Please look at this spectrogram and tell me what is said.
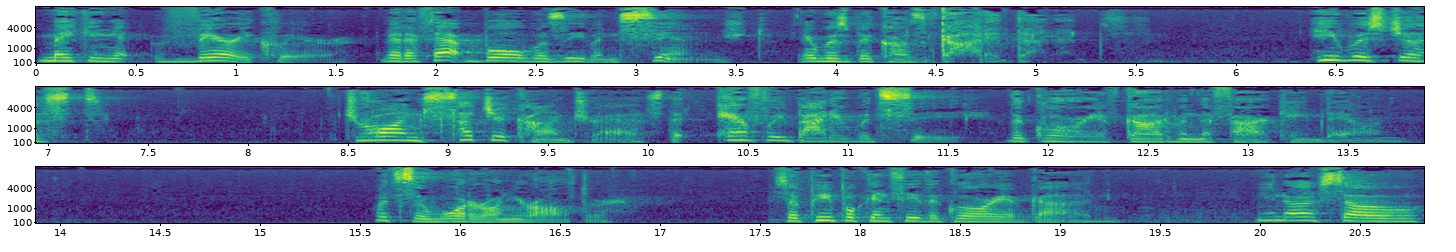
making it very clear that if that bull was even singed, it was because God had done it. He was just drawing such a contrast that everybody would see the glory of God when the fire came down. What's the water on your altar? So people can see the glory of God. You know, so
